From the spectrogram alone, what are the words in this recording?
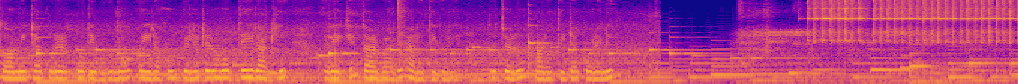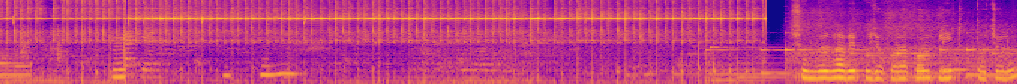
তো আমি ঠাকুরের প্রদীপগুলো ওই রকম প্লেটের মধ্যেই রাখি, রেখে তার বাদে আরতি করি। তো চলুন আরতিটা করে নিই। Great. সুন্দরভাবে পুজো করা কমপ্লিট তো চলুন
